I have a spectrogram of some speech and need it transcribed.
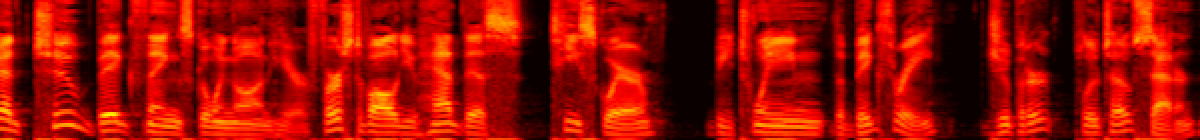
You had two big things going on here. First of all, you had this T square between the big three Jupiter, Pluto, Saturn,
